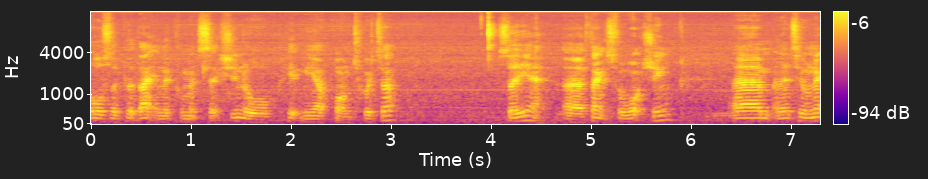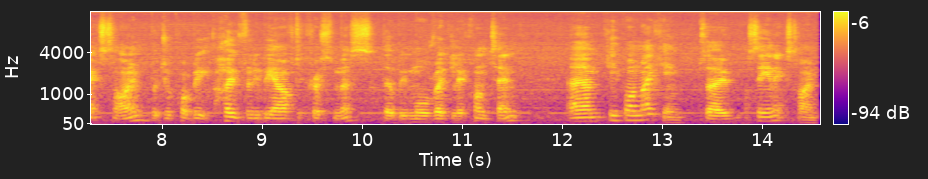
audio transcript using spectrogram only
also put that in the comments section or hit me up on Twitter. So yeah, uh, thanks for watching. Um, and until next time, which will probably hopefully be after Christmas, there'll be more regular content. Um, keep on making. So I'll see you next time.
